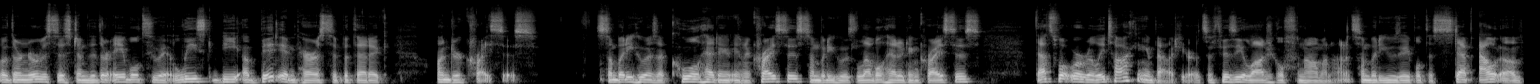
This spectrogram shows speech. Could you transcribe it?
of their nervous system that they're able to at least be a bit in parasympathetic under crisis. Somebody who has a cool head in, in a crisis, somebody who is level headed in crisis, that's what we're really talking about here. It's a physiological phenomenon. It's somebody who's able to step out of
